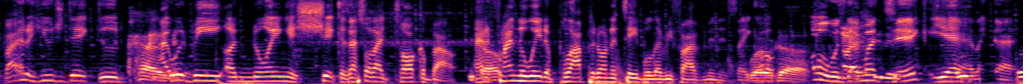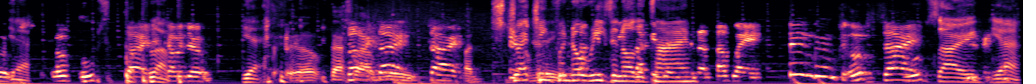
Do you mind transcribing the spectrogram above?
If I had a huge dick, dude, Hell I yeah. would be annoying as shit because that's all I'd talk about. You I'd know? find a way to plop it on the table every five minutes. Like, oh, Word up. oh, was that my Alright, dick? Yeah, like that. Yeah. Oops. Oops. sorry, plump. coming through. Yeah. You know, that's Sorry, what I sorry, mean. sorry. Stretching for no reason all the time. Subway. Boom, boom. Oops, sorry. Oops, sorry. Yeah.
